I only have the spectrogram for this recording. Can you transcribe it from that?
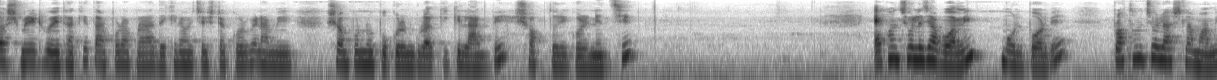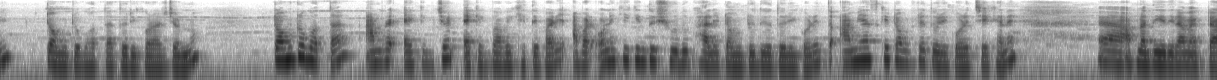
দশ মিনিট হয়ে থাকে, তারপর আপনারা দেখে নেওয়ার চেষ্টা করবেন আমি সম্পূর্ণ উপকরণগুলো কী কী লাগবে, সব তৈরি করে নিচ্ছি। এখন চলে যাব আমি মূল পর্বে। প্রথম চলে আসলাম আমি টমেটো ভর্তা তৈরি করার জন্য। টমেটো ভর্তা আমরা এক একজন এক একভাবে খেতে পারি, আবার অনেকে কিন্তু শুধু খালি টমেটো দিয়ে তৈরি করেন। তো আমি আজকে টমেটোটা তৈরি করেছি এখানে। আপনার দিয়ে দিলাম একটা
